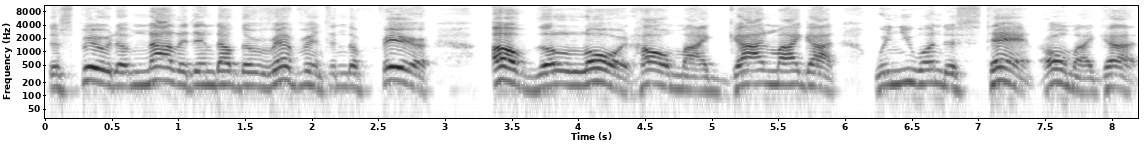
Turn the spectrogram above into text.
the spirit of knowledge and of the reverence and the fear of the Lord. Oh my God, my God. When you understand, oh my God,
